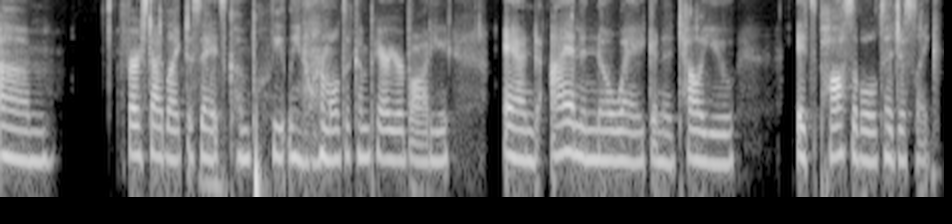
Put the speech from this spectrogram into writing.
Um, first i'd like to say it's completely normal to compare your body and i am in no way going to tell you it's possible to just like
